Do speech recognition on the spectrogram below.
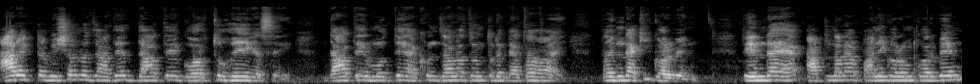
আর একটা বিষয় হলো যাদের দাঁতে গর্ত হয়ে গেছে, দাঁতের মধ্যে এখন জ্বালা যন্ত্রণে ব্যথা হয় তিনটা কি করবেন? এক- আপনারা পানি গরম করবেন,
